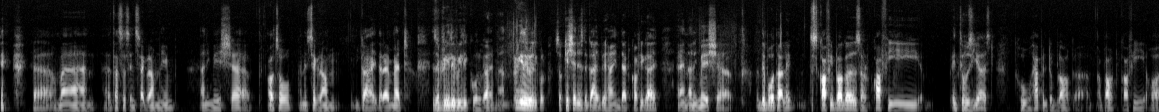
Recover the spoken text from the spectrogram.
Uh, man, that's his Instagram name. Animesh uh, also an Instagram guy that I met is a really really cool guy, man. Really really cool. So Kishan is the guy behind that coffee guy, and Animesh. Uh, they both are like just coffee bloggers or coffee enthusiasts who happen to blog uh, about coffee or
